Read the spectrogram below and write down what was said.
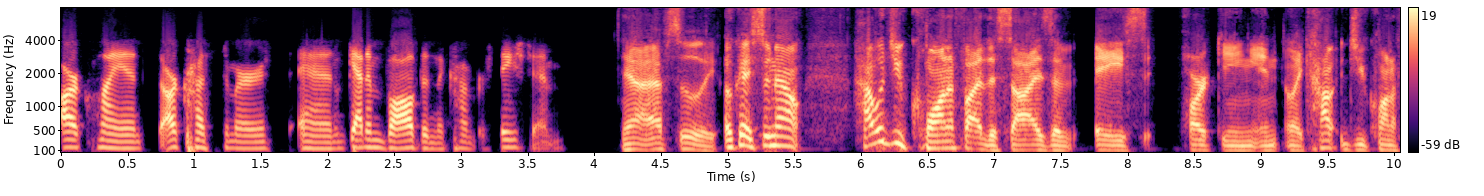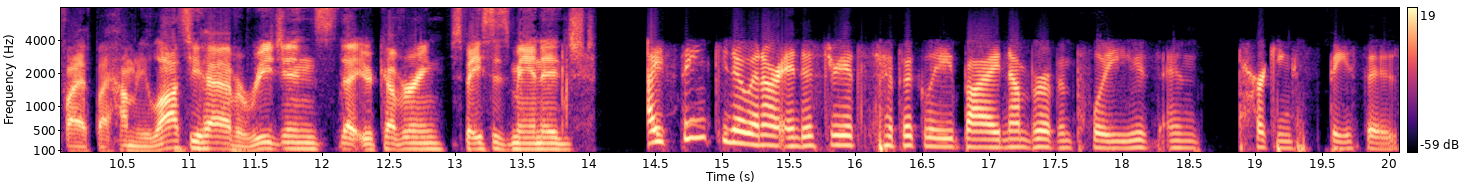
our clients, our customers, and get involved in the conversation. Yeah, absolutely. Okay, so now how would you quantify the size of ACE parking and like how do you quantify it by how many lots you have or regions that you're covering, spaces managed? I think, you know, in our industry, it's typically by number of employees and parking spaces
